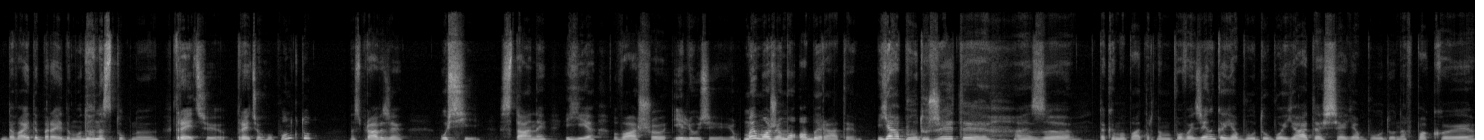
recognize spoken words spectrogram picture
давайте перейдемо до наступної третьої, третього пункту. Насправді, усі стани є вашою ілюзією. Ми можемо обирати. Я буду жити е, з такими паттернами поведінки, я буду боятися, я буду навпаки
